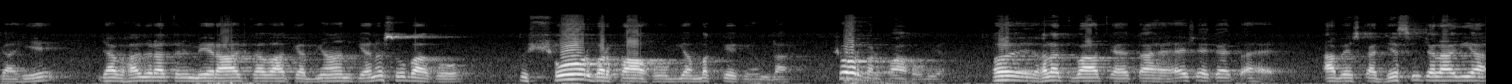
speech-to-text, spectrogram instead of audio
چاہیے۔ جب حضرت نے معراج کا واقعہ بیان کیا نا صبح کو، تو شور برپا ہو گیا مکے کے اندر۔ شور برپا ہو گیا۔ غلط بات کہتا ہے، ایسے کہتا ہے۔ اب اس کا جسم چلا گیا،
